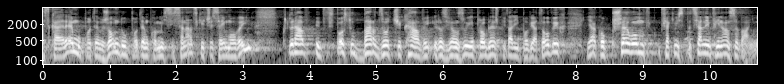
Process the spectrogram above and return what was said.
SKRM-u, potem rządu, potem Komisji Senackiej czy Sejmowej która w sposób bardzo ciekawy i rozwiązuje problem szpitali powiatowych jako przełom w jakimś specjalnym finansowaniu.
